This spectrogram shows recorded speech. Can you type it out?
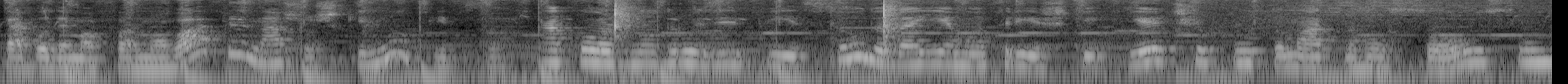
та будемо формувати нашу шкільну піцу. На кожну, друзі, піцу додаємо трішки кетчупу, томатного соусу,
